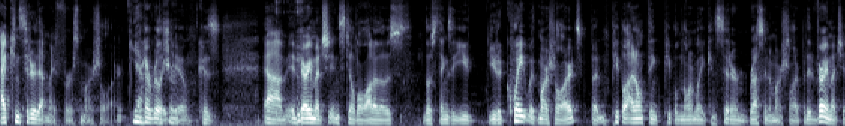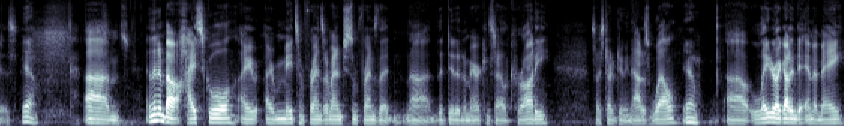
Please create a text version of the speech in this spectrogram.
I consider that my first martial art. Yeah, Like I really sure. do. Because um, it very much instilled a lot of those those things that you you'd equate with martial arts, but people I don't think people normally consider wrestling a martial art, but it very much is. Yeah. Um, and then about high school, I, I made some friends. I ran into some friends that uh, that did an American style of karate, so I started doing that as well. Yeah. Uh, later, I got into MMA,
